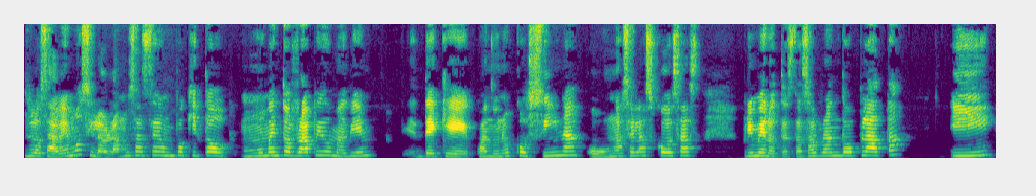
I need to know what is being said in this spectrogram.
lo sabemos y lo hablamos hace un poquito, un momento rápido más bien, de que cuando uno cocina o uno hace las cosas, primero te estás ahorrando plata y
